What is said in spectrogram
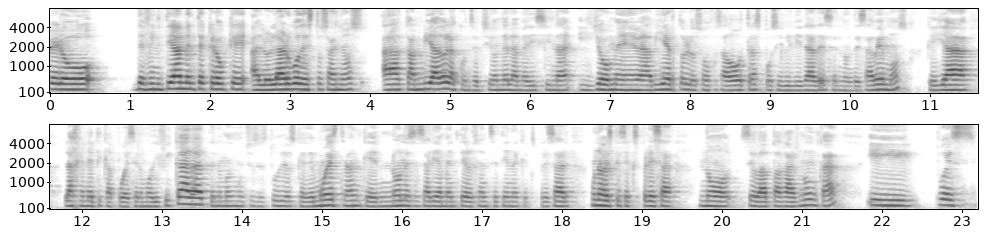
pero definitivamente creo que a lo largo de estos años ha cambiado la concepción de la medicina y yo me he abierto los ojos a otras posibilidades en donde sabemos que ya la genética puede ser modificada, tenemos muchos estudios que demuestran que no necesariamente el gen se tiene que expresar, una vez que se expresa no se va a apagar nunca. Y pues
